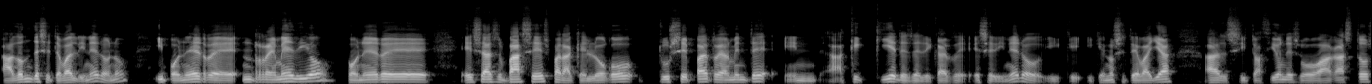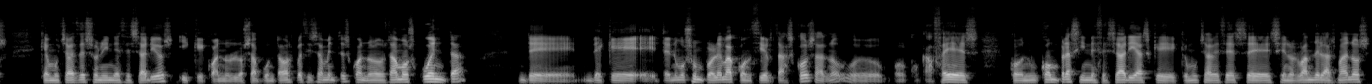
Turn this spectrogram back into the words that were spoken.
a dónde se te va el dinero, ¿no? Y poner eh, remedio, poner eh, esas bases para que luego tú sepas realmente en, a qué quieres dedicar ese dinero y que, y que, no se te vaya a situaciones o a gastos que muchas veces son innecesarios y que cuando los apuntamos precisamente es cuando nos damos cuenta de, que tenemos un problema con ciertas cosas, ¿no? Con cafés, con compras innecesarias que, muchas veces se nos van de las manos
